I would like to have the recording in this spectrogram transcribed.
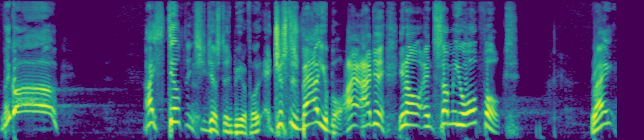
like, oh, I still think she's just as beautiful, eh, just as valuable. I, I just, you know, and some of you old folks, right?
